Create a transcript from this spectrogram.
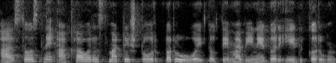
આ સોસને આખા વર્ષ માટે સ્ટોર કરવું હોય તો તેમાં વિનેગર એડ કરવું.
